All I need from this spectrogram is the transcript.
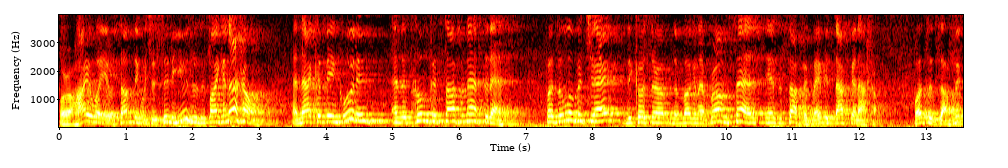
or a highway or something which the city uses, it's like a nachal. And that could be included, and the tchum could start from after that. But it's a little bit share because the, the Magen Avraham says he has a suffix. Maybe it's dafka nachal. What's the suffix?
